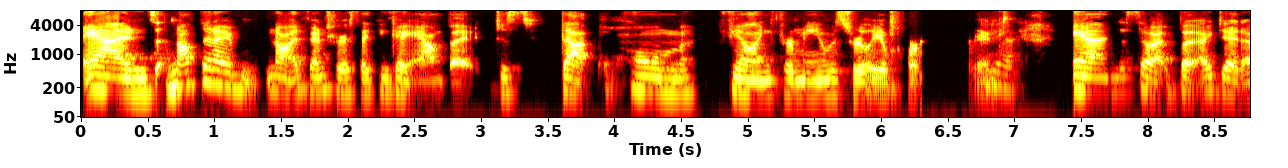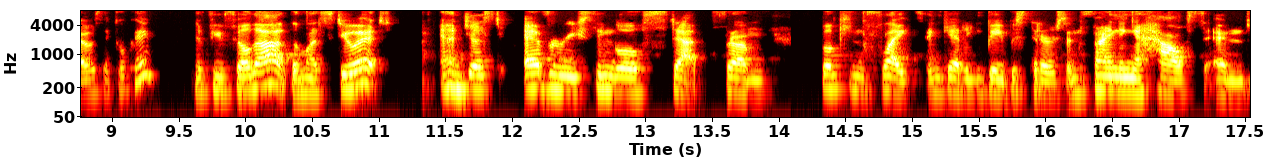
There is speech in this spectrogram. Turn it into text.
And not that I'm not adventurous, I think I am, but just that home feeling for me was really important. Yeah. And so, I, but I did. I was like, okay, if you feel that, then let's do it. And just every single step from booking flights and getting babysitters and finding a house and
